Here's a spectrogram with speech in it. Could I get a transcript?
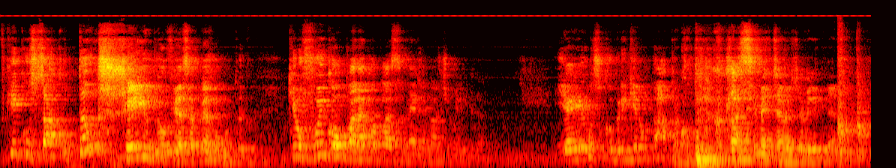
fiquei com o saco tão cheio de ouvir essa pergunta, que eu fui comparar com a classe média norte-americana. E aí eu descobri que não dá para comparar com a classe média norte-americana.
